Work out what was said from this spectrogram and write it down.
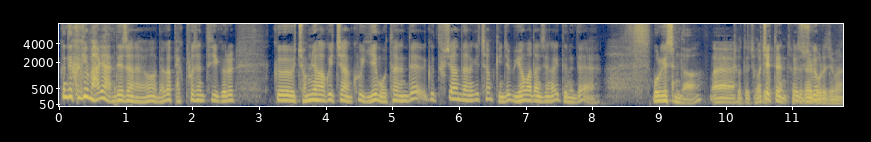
근데 그게 말이 안 되잖아요. 내가 100% 이거를 그 점령하고 있지 않고 이해 못 하는데 그 투자한다는 게 참 굉장히 위험하다는 생각이 드는데 모르겠습니다. 네. 저도, 저도 어쨌든 저도 잘 모르지만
